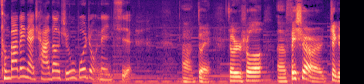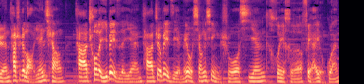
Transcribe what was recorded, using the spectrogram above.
从八杯奶茶到植物播种那一期。啊，对。就是说，呃，菲舍尔这个人他是个老烟枪，他抽了一辈子的烟，他这辈子也没有相信说吸烟会和肺癌有关。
